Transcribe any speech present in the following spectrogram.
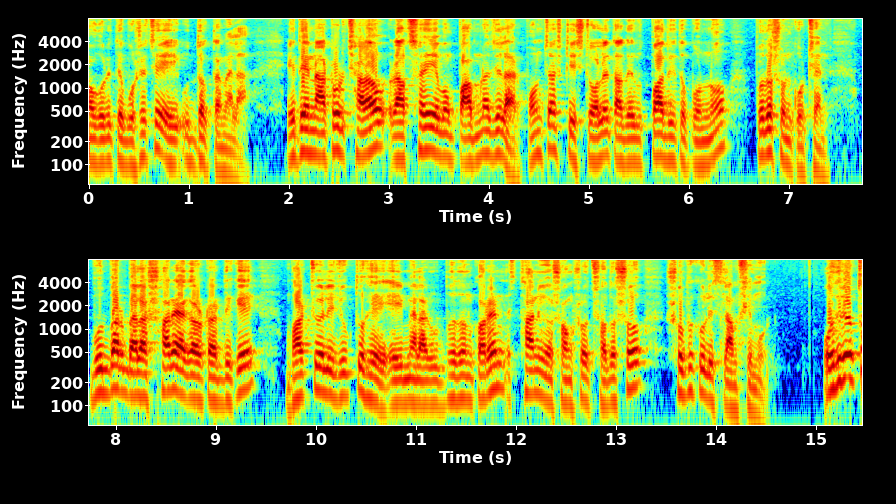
নগরীতে বসেছে এই উদ্যোক্তা মেলা। এতে নাটোর ছাড়াও রাজশাহী এবং পাবনা জেলার পঞ্চাশটি স্টলে তাদের উৎপাদিত পণ্য প্রদর্শন করছেন। বুধবার বেলা সাড়ে এগারোটার দিকে ভার্চুয়ালি যুক্ত হয়ে এই মেলার উদ্বোধন করেন স্থানীয় সংসদ সদস্য শফিকুল ইসলাম শিমুল। অতিরিক্ত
